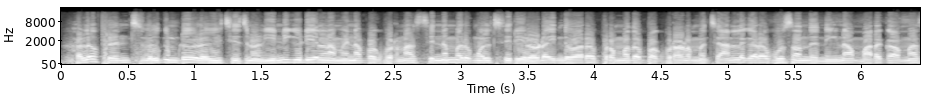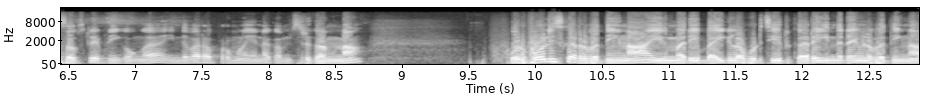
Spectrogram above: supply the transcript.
Hello friends welcome to Ravi seasonal இன்னைக்கு வீடியோவில் நம்ம என்ன பார்க்க போகிறோம்னா சின்னமருமல் சீரியலோட இந்த வாரம் ப்ரொமோ தான் பார்க்க போகிறோம் நம்ம சேனலுக்கு யாராவது புதுசாக வந்திருந்தீங்கன்னா மறக்காமல் சப்ஸ்கிரைப் பண்ணிக்கோங்க. இந்த வாரம் ப்ரொமோவில் என்ன காமிச்சிருக்காங்கன்னா ஒரு போலீஸ்காரர் பார்த்தீங்கன்னா இது மாதிரி பைக்கெலாம் பிடிச்சிட்டு இருக்காரு. இந்த டைமில் பார்த்தீங்கன்னா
